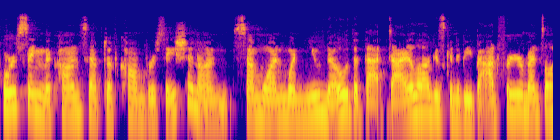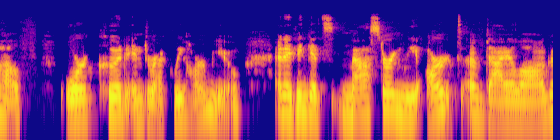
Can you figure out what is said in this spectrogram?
forcing the concept of conversation on someone when you know that that dialogue is going to be bad for your mental health or could indirectly harm you. And I think it's mastering the art of dialogue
